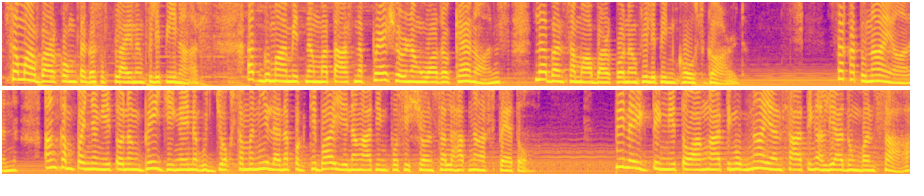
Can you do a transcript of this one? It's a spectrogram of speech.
sa mga barkong taga-supply ng Pilipinas at gumamit ng mataas na pressure ng water cannons laban sa mga barko ng Philippine Coast Guard. Sa katunayan, ang kampanyang ito ng Beijing ay nagudyok sa Manila na pagtibayin ang ating posisyon sa lahat ng aspeto. Pinaigting nito ang ating ugnayan sa ating alyadong bansa,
